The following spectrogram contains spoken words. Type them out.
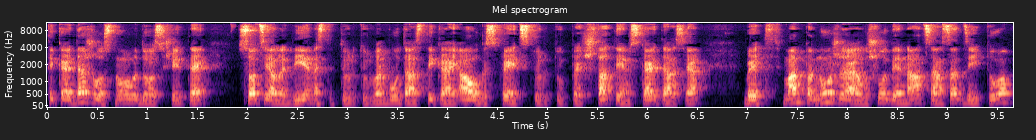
tikai dažos novados šie te sociālie dienesti, tur, tur varbūt tās tikai algas pēc, tur, tur pēc štatiem skaitās, ja? Bet man par nožēlu šodien nācās atzīt to,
